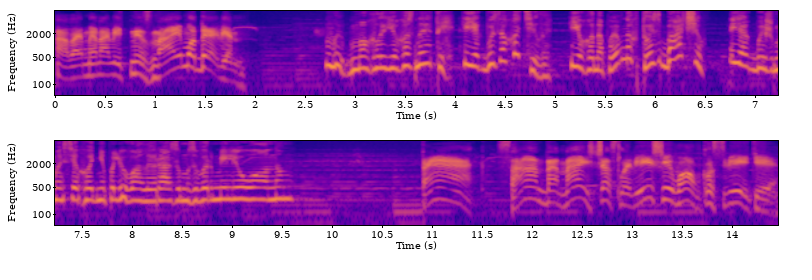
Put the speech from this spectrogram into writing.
Але ми навіть не знаємо, де він. Ми б могли його знайти, якби захотіли. Його, напевно, хтось бачив. Якби ж ми сьогодні полювали разом з Верміліоном. Так, Санда найщасливіший вовк у світі.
